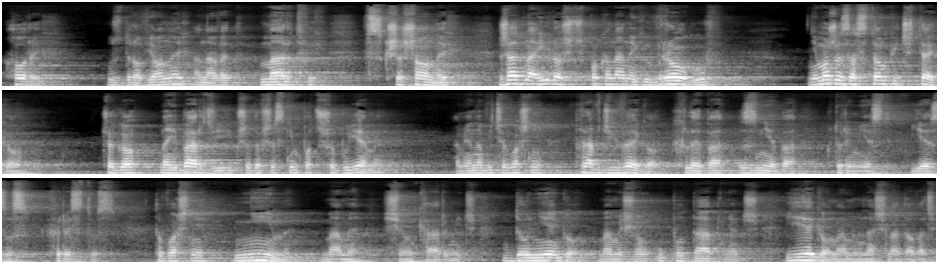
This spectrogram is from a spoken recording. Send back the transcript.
chorych, uzdrowionych, a nawet martwych, wskrzeszonych, żadna ilość pokonanych wrogów nie może zastąpić tego, czego najbardziej i przede wszystkim potrzebujemy, a mianowicie właśnie prawdziwego chleba z nieba, którym jest Jezus Chrystus. To właśnie Nim mamy się karmić, do Niego mamy się upodabniać, Jego mamy naśladować.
